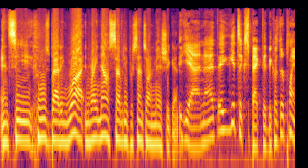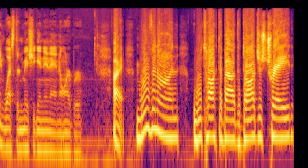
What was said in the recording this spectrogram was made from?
and see who's betting what. And right now, 70% is on Michigan. Yeah, and uh, it gets expected because they're playing Western Michigan in Ann Arbor. All right, moving on. We talked about the Dodgers trade,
